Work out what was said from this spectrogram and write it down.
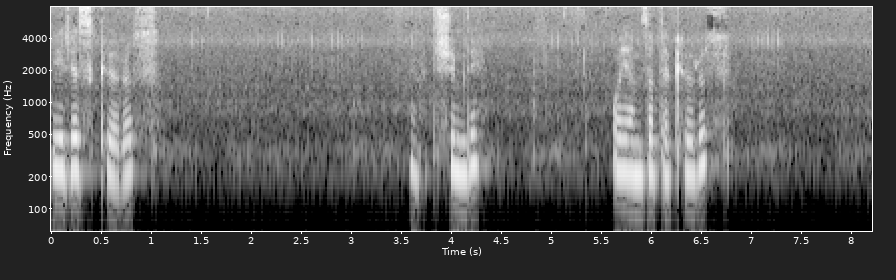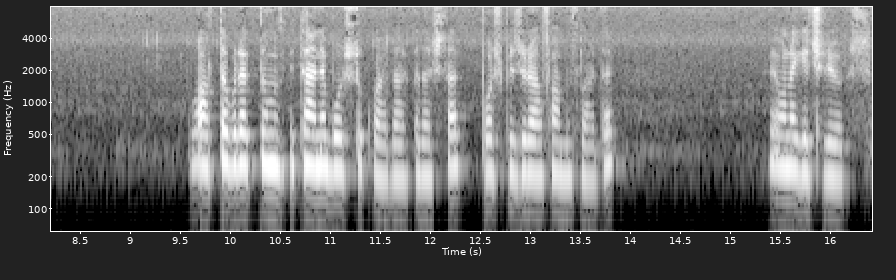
İyice sıkıyoruz. Evet şimdi oyamıza takıyoruz. Bu altta bıraktığımız bir tane boşluk vardı arkadaşlar. Boş bir zürafamız vardı. Ve ona geçiriyoruz.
